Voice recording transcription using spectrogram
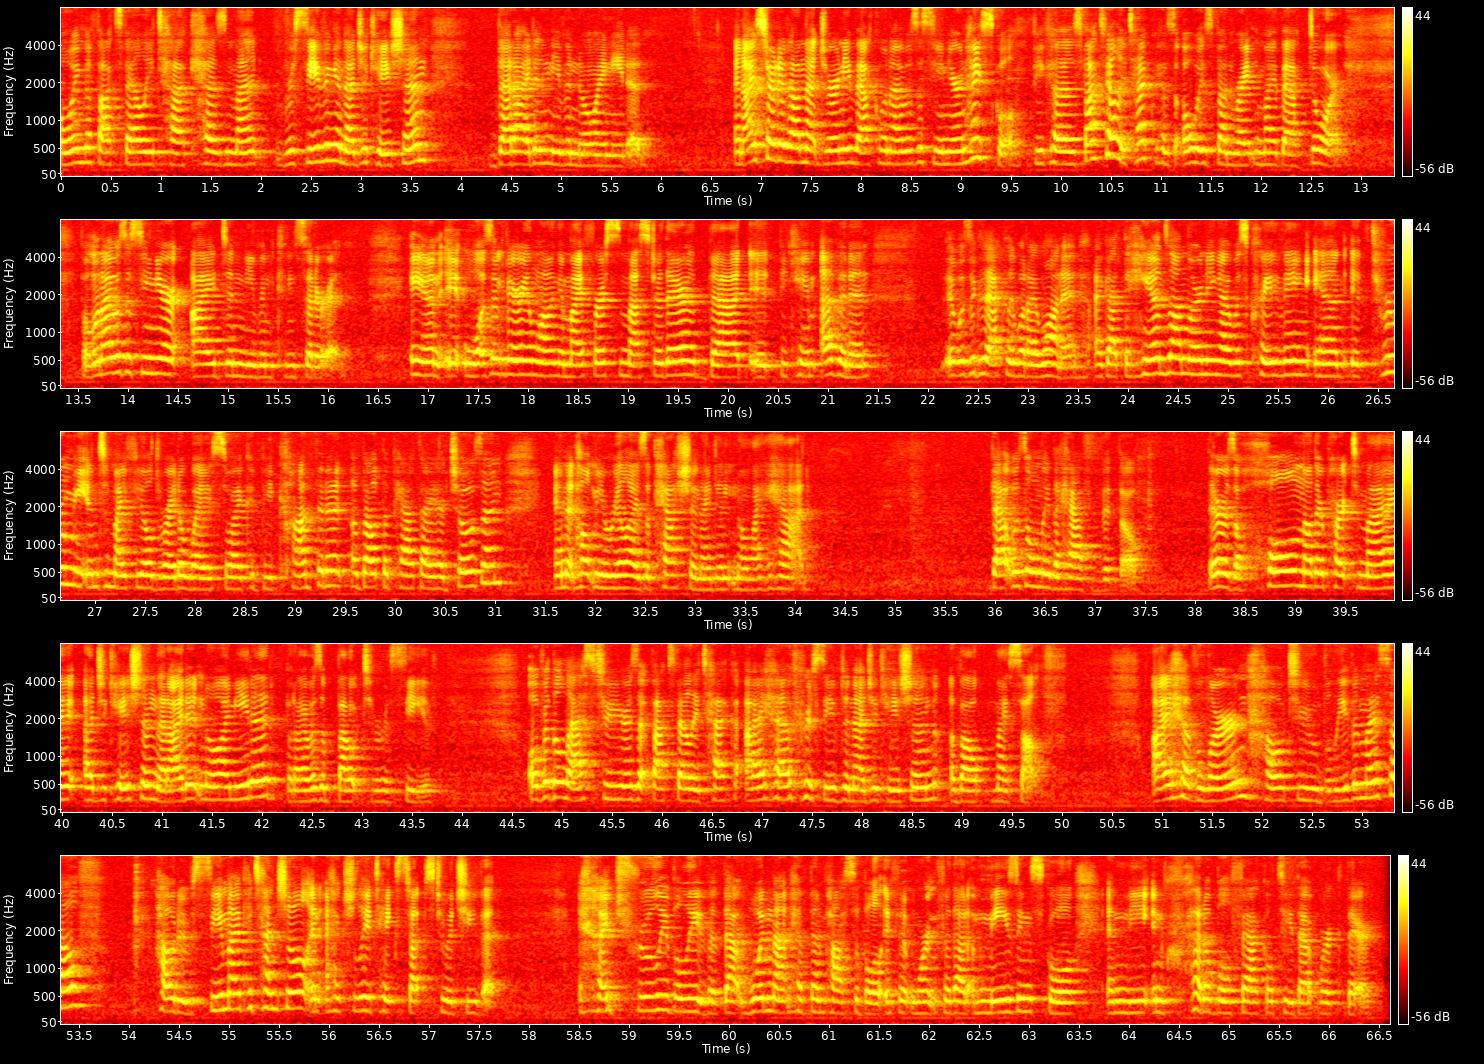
going to Fox Valley Tech has meant receiving an education that I didn't even know I needed. And I started on that journey back when I was a senior in high school because Fox Valley Tech has always been right in my back door. But when I was a senior, I didn't even consider it. And it wasn't very long in my first semester there that it became evident it was exactly what I wanted. I got the hands-on learning I was craving and it threw me into my field right away so I could be confident about the path I had chosen and it helped me realize a passion I didn't know I had. That was only the half of it though. There was a whole nother part to my education that I didn't know I needed, but I was about to receive. Over the last two years at Fox Valley Tech, I have received an education about myself. I have learned how to believe in myself, how to see my potential, and actually take steps to achieve it. And I truly believe that that would not have been possible if it weren't for that amazing school and the incredible faculty that work there.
